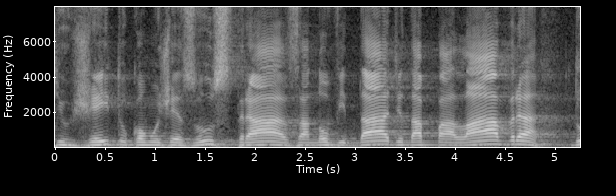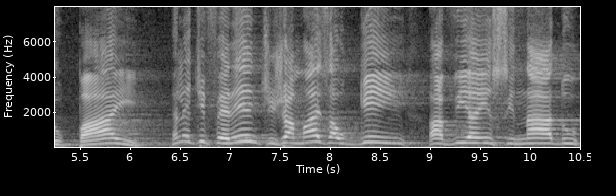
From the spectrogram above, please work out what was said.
que o jeito como Jesus traz a novidade da palavra do Pai, ela é diferente, jamais alguém havia ensinado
